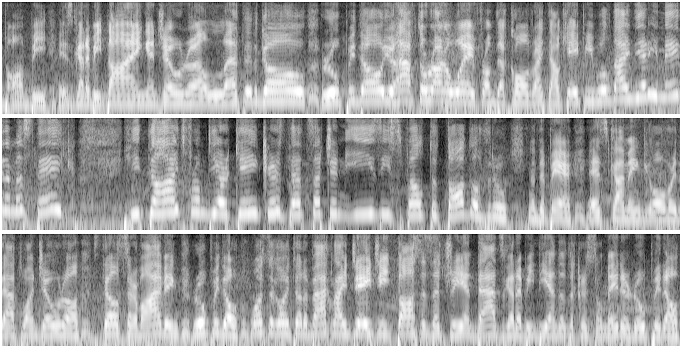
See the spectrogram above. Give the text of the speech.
Bombi is gonna be dying, and Jonah let it go. Rupido, you have to run away from the cold right now. KP will die, and yet he made a mistake. He died from the Arcane Curse. That's such an easy spell to toggle through. And the bear is coming over that one. Jaunuel still surviving. Rupido wants to go into the backline. JG tosses a tree, and that's gonna be the end of the Crystal Maiden. Rupido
